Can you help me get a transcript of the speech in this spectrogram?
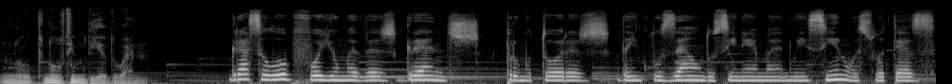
no penúltimo dia do ano. Graça Lobo foi uma das grandes promotoras da inclusão do cinema no ensino. A sua tese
